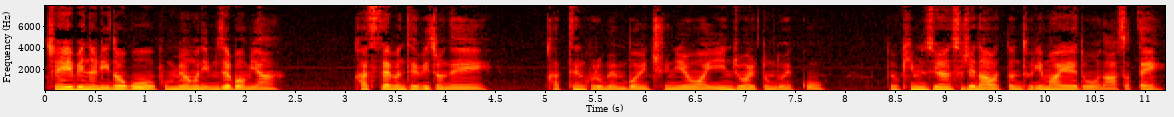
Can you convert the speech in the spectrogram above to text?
제이비는 리더고 본명은 임재범이야. 갓세븐 데뷔 전에 같은 그룹 멤버인 주니어와 2인조 활동도 했고 또 김수현 수지 나왔던 드림하이에도 나왔었대.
